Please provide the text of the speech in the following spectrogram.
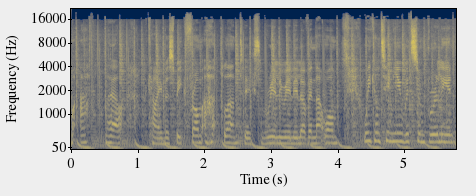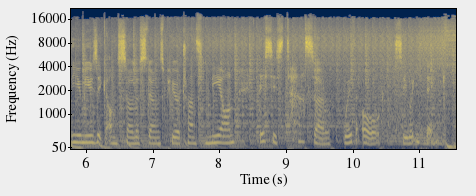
well, I can't even speak, from Atlantis. Really, really loving that one. We continue with some brilliant new music on Solarstone's Pure Trance Neon. This is Tasso with Org. See what you think.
